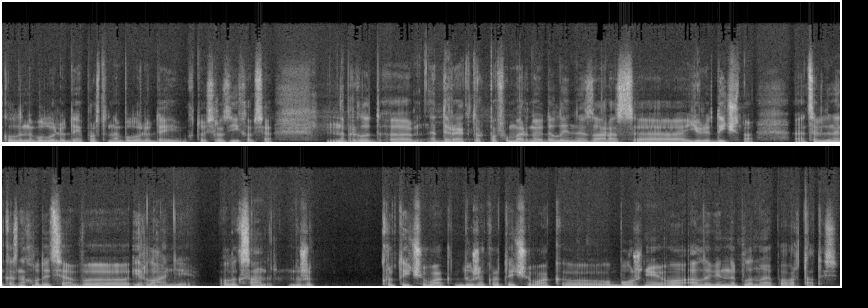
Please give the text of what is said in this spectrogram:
коли не було людей, просто не було людей, хтось роз'їхався. Наприклад, е, директор парфумерної долини зараз юридично. Це людина, яка знаходиться в Ірландії. Олександр. Дуже крутий чувак, дуже крутий чувак, о, обожнюю його, але він не планує повертатись.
